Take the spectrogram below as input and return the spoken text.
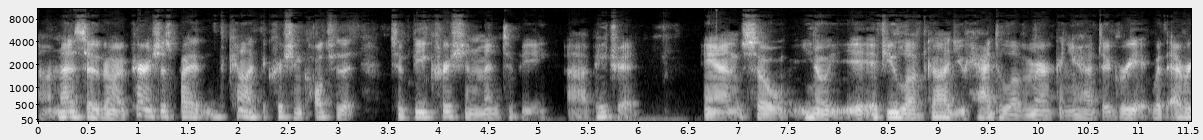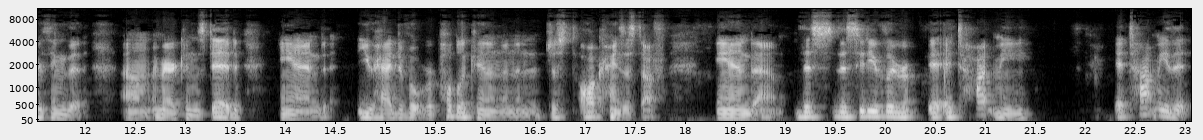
um, not necessarily by my parents, just by kind of like the Christian culture that to be Christian meant to be a patriot. And so, you know, if you loved God, you had to love America and you had to agree with everything that um, Americans did. And you had to vote Republican and, and just all kinds of stuff. And uh, this, this city really, it, it taught me, it taught me that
